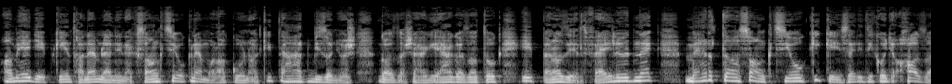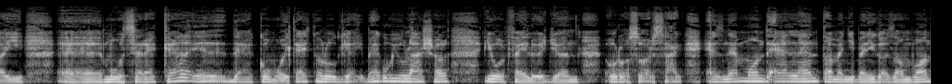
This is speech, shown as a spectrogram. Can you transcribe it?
ami egyébként, ha nem lennének szankciók, nem alakulnak ki, tehát bizonyos gazdasági ágazatok éppen azért fejlődnek, mert a szankciók kikényszerítik, hogy hazai módszerekkel, de komoly technológiai megújulással jól fejlődjön Oroszország. Ez nem mond ellent, amennyiben igazam van,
